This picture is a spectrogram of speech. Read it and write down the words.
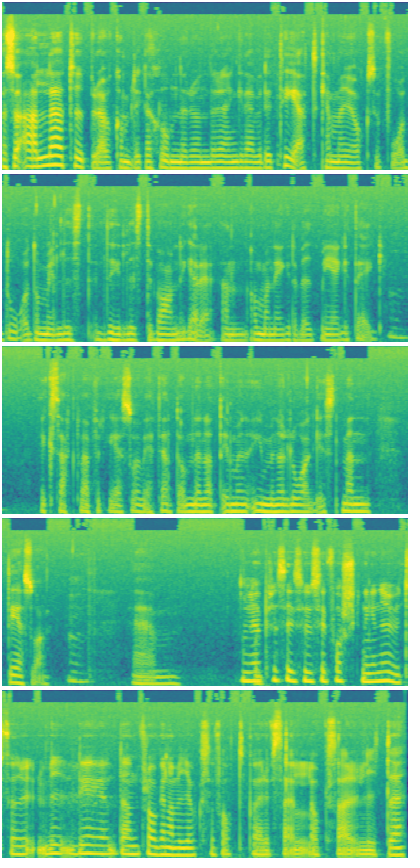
Alltså alla typer av komplikationer under en graviditet kan man ju också få då. De är lite, det är lite vanligare än om man är gravid med eget ägg. Mm. Exakt varför det är så vet jag inte, om det är något immunologiskt, men det är så. Mm. Um, Ja, precis. Hur ser forskningen ut? För vi, det, den frågan har vi också fått på RFSL. Och så lite,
